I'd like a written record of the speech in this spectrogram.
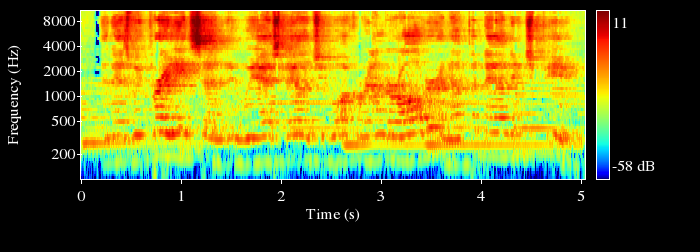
And as we pray each Sunday, we ask now that you walk around our altar and up and down each pew.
